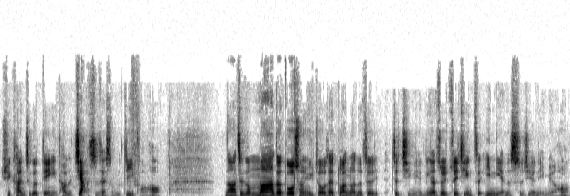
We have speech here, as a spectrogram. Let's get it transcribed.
去看这个电影，它的价值在什么地方哈。那这个妈的多重宇宙，在短短的这这几年，应该最最近这一年的时间里面哈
